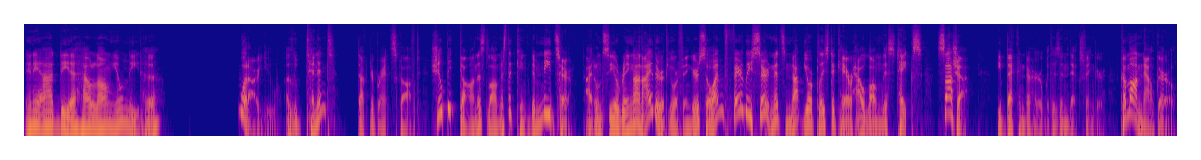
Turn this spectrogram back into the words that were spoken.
Any idea how long you'll need her? What are you, a lieutenant? Dr. Brandt scoffed. She'll be gone as long as the kingdom needs her. I don't see a ring on either of your fingers, so I'm fairly certain it's not your place to care how long this takes. Sasha! He beckoned to her with his index finger. Come on now, girl.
